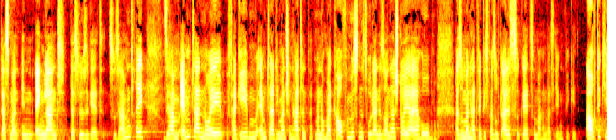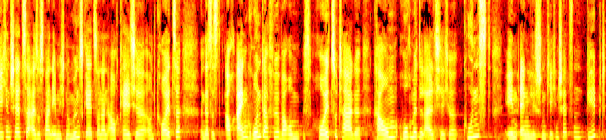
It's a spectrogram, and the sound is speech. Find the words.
dass man in England das Lösegeld zusammenträgt. Sie haben Ämter neu vergeben, Ämter, die man schon hatte, hat man noch mal kaufen müssen. Es wurde eine Sondersteuer erhoben. Also man hat wirklich versucht, alles zu Geld zu machen, was irgendwie geht. Auch die Kirchenschätze, also es waren eben nicht nur Münzgeld, sondern auch Kelche und Kreuze. Und das ist auch ein Grund dafür, warum es heutzutage kaum hochmittelalterliche Kunst in englischen Kirchenschätzen gibt.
